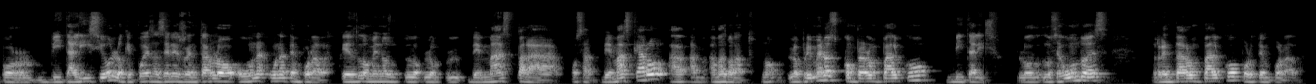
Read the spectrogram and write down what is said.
por vitalicio, lo que puedes hacer es rentarlo una, una temporada, que es lo menos, lo, de más para, o sea, de más caro a, más barato, ¿no? Lo primero es comprar un palco vitalicio. Lo, lo segundo es rentar un palco por temporada.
